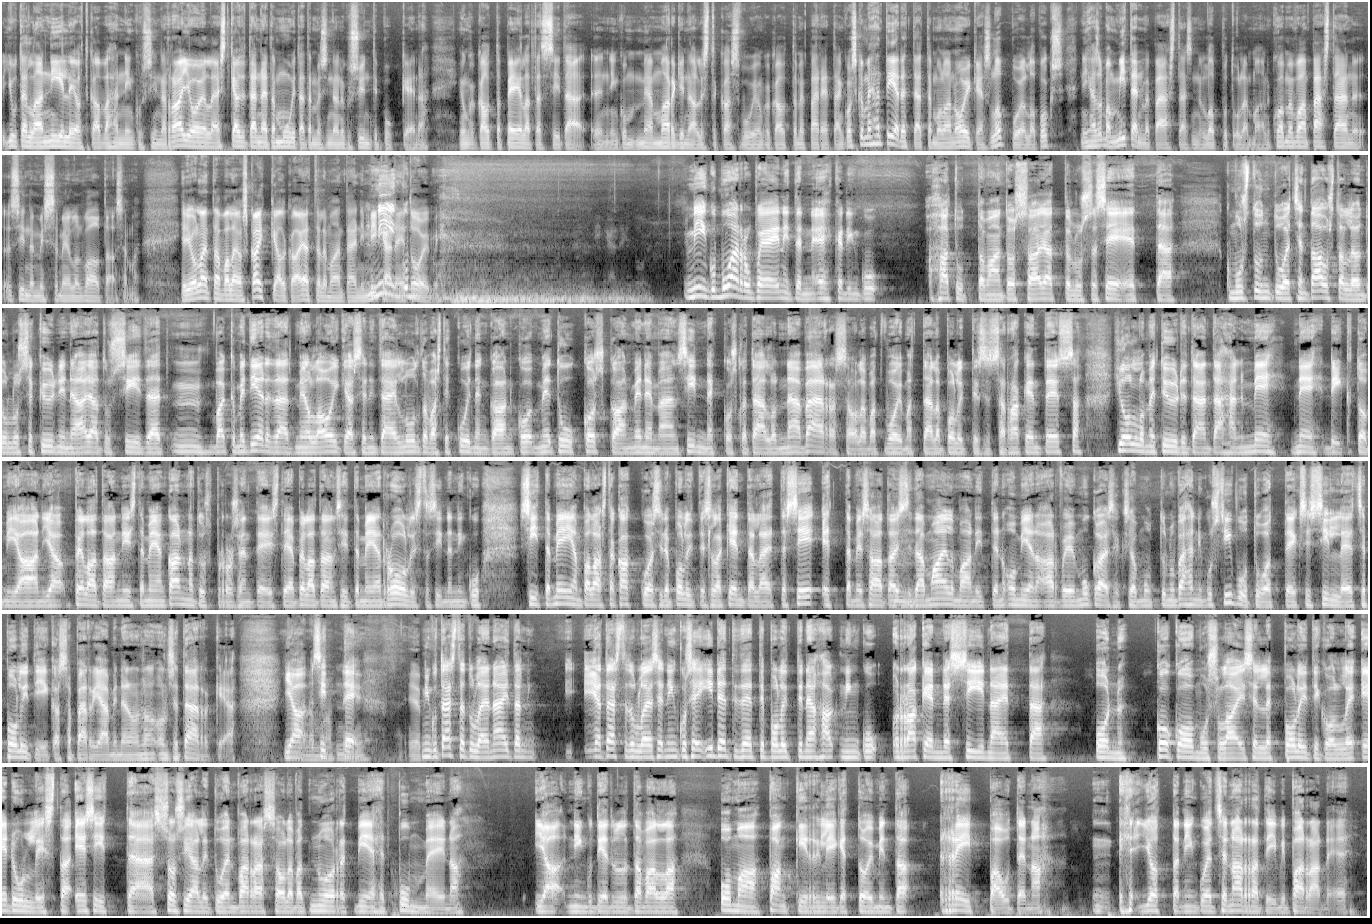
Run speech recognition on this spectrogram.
jutellaan niille, jotka on vähän niin kuin siinä rajoilla ja sitten käytetään näitä muita tämmöisinä niin kuin syntipukkeina, jonka kautta peilata sitä niin kuin meidän marginaalista kasvua, jonka kautta me pärjätään. Koska mehän tiedetään, että me ollaan oikeassa loppujen lopuksi, niin ihan sama miten me päästään sinne lopputulemaan, kunhan me vaan päästään sinne, missä meillä on valta-asema. Ja jollain tavalla, jos kaikki alkaa ajattelemaan tämä, niin mikään niin kuin, ei toimi. Niin kuin mua rupeaa eniten ehkä niin kuin hatuttamaan tuossa ajattelussa se, että – kun musta tuntuu, että sen taustalle on tullut se kyyninen ajatus siitä, että mm, vaikka me tiedetään, että me ollaan oikeassa, niin tämä ei luultavasti kuitenkaan me tuu koskaan menemään sinne, koska täällä on nämä väärässä olevat voimat täällä poliittisessa rakenteessa, jolloin me tyydytään tähän me-ne-diktomiaan ja pelataan niistä meidän kannatusprosenteista ja pelataan siitä meidän roolista sinne niin kuin siitä meidän palasta kakkua siinä poliittisella kentällä, että se, että me saataisiin mm. sitä maailmaa niiden omien arvojen mukaiseksi on muuttunut vähän niin kuin sivutuotteeksi sille, että se politiikassa pärjääminen osaaminen on, on se tärkeä. Ja Nimenomaan. sitten niin. niin kuin tästä tulee näitä, ja tästä tulee se, niin kuin se identiteettipoliittinen ha, niin kuin rakenne siinä, että on kokoomuslaiselle poliitikolle edullista esittää sosiaalituen varassa olevat nuoret miehet pummeina ja niin kuin tietyllä tavalla oma pankkiiriliiketoiminta reippautena, jotta niin kuin, että se narratiivi paranee.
